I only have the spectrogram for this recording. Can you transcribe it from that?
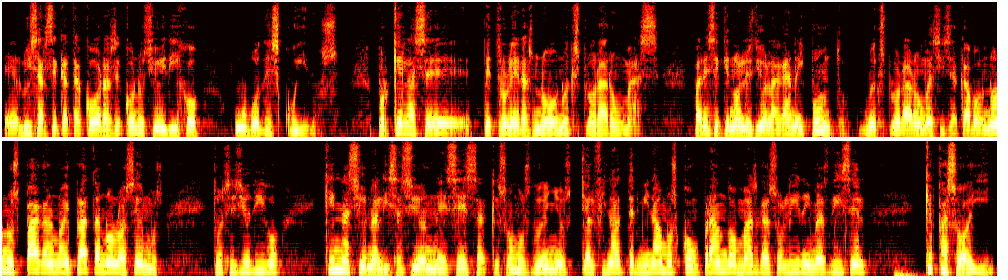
Eh, Luis Arce Catacora reconoció y dijo, hubo descuidos. ¿Por qué las eh, petroleras no, no exploraron más? Parece que no les dio la gana y punto. No exploraron más y se acabó. No nos pagan, no hay plata, no lo hacemos. Entonces yo digo, ¿qué nacionalización es esa que somos dueños, que al final terminamos comprando más gasolina y más diésel? ¿Qué pasó ahí?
